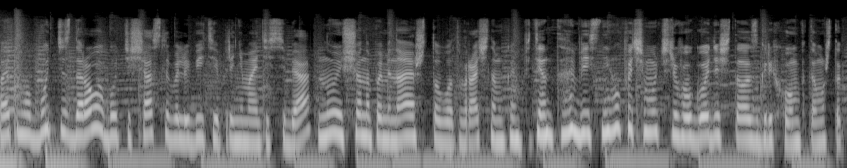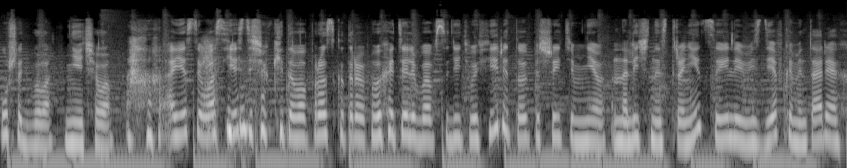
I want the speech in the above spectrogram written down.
Поэтому будьте здоровы, будьте счастливы, любите и принимайте себя. Ну, еще напоминаю, что вот врач нам компетентно объяснил, почему чревоугодие считалось грехом, потому что кушать было нечего. А если у вас есть еще какие-то вопросы, которые вы хотели бы обсудить в эфире, то пишите мне на личные страницы или везде в комментариях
